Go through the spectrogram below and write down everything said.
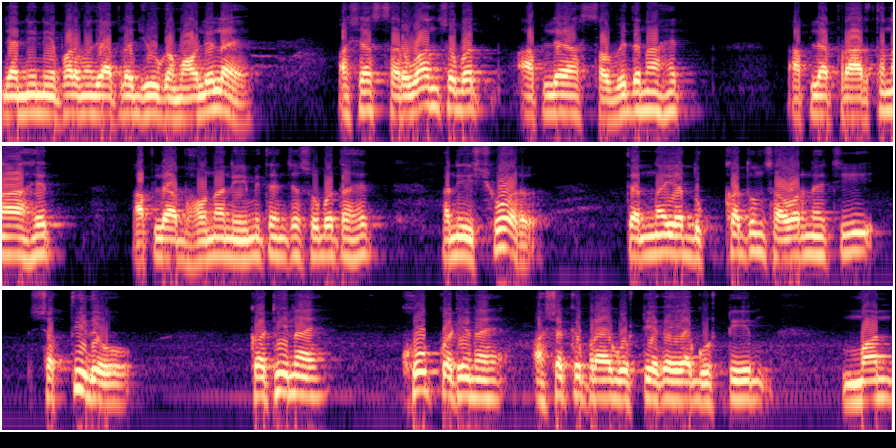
ज्यांनी नेपाळमध्ये आपला जीव गमावलेला आहे अशा सर्वांसोबत आपल्या संवेदना आहेत आपल्या प्रार्थना आहेत आपल्या भावना नेहमी त्यांच्यासोबत आहेत. आणि ईश्वर त्यांना या दुःखातून सावरण्याची शक्ती देवो. कठीण आहे खूप कठीण आहे. अशक्यप्राय गोष्टी आहे का? या गोष्टी मन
